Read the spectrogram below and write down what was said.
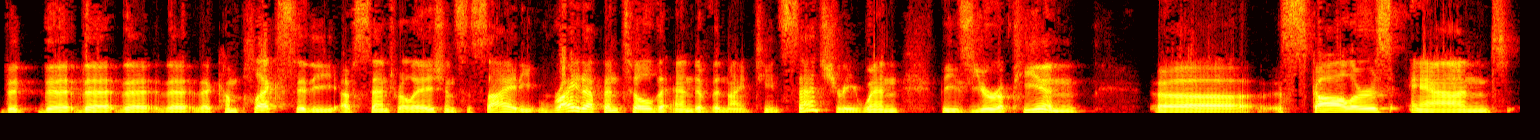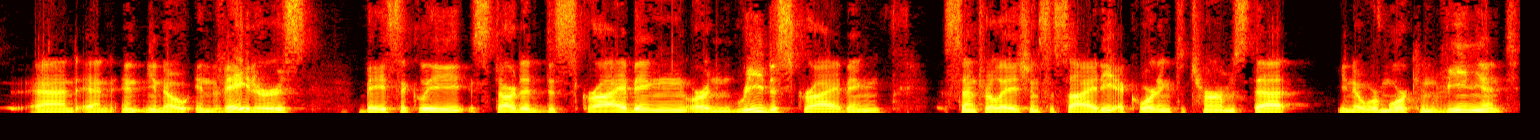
the, the, the, the, the, the complexity of Central Asian society right up until the end of the 19th century when these European uh, scholars and, and, and, and, you know, invaders basically started describing or redescribing Central Asian society according to terms that, you know, were more convenient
